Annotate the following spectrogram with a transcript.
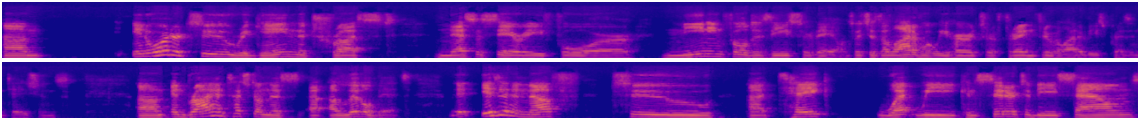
um, in order to regain the trust necessary for meaningful disease surveillance, which is a lot of what we heard sort of threading through a lot of these presentations. Um, and Brian touched on this a, a little bit. It, is it enough to uh, take what we consider to be sound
